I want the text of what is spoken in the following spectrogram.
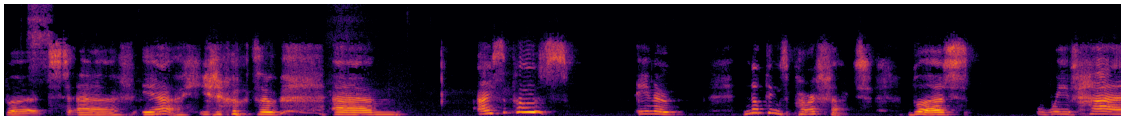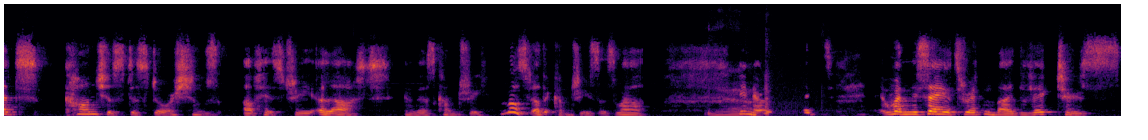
but uh, yeah, you know, so um, I suppose you know nothing's perfect, but we've had conscious distortions of history a lot in this country, most other countries as well. yeah. You know, it's, when they say it's written by the victors,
